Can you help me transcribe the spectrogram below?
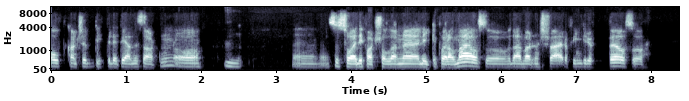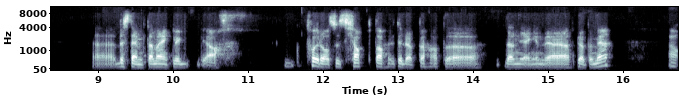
holdt kanskje bitte litt igjen i starten. og Mm. Eh, Så så jeg de fartsholderne like foran meg, og så der var det en svær og fin gruppe. Og så eh, bestemte jeg meg egentlig ja, forholdsvis kjapt da, ut i løpet at uh, den gjengen vil jeg løpe med. Ja.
